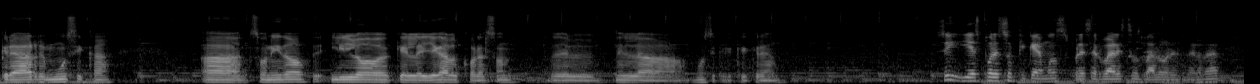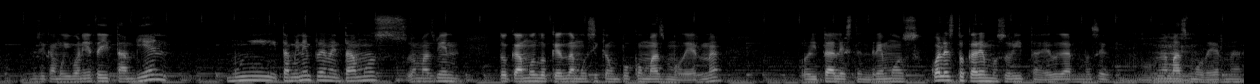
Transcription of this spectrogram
crear música uh, sonido y lo que le llega al corazón del, de la música que crean. Sí, y es por eso que queremos preservar estos valores, ¿verdad? Música muy bonita y también muy también implementamos o más bien tocamos lo que es la música un poco más moderna. Ahorita les tendremos ¿Cuáles tocaremos ahorita, Edgar? No sé, una más moderna.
